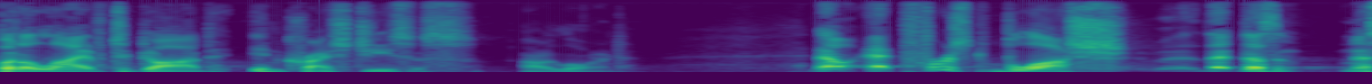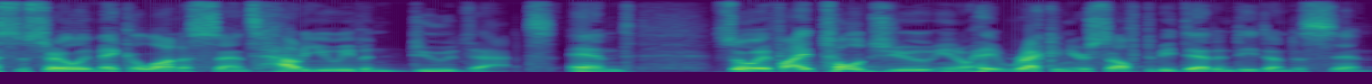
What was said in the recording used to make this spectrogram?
but alive to God in Christ Jesus our Lord. Now, at first blush, that doesn't necessarily make a lot of sense. How do you even do that? And so if I told you, you know, hey, reckon yourself to be dead indeed unto sin.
